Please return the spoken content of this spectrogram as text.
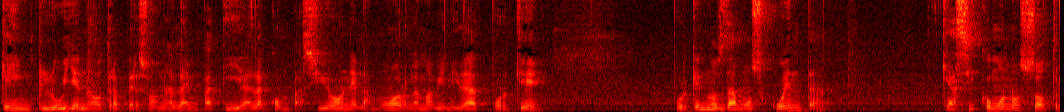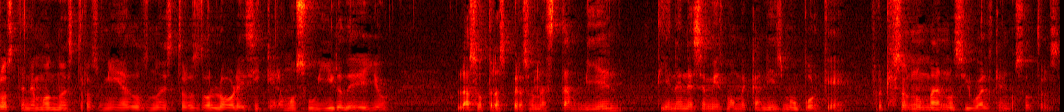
que incluyen a otra persona, la empatía, la compasión, el amor, la amabilidad. ¿Por qué? Porque nos damos cuenta que así como nosotros tenemos nuestros miedos, nuestros dolores y queremos huir de ello, las otras personas también tienen ese mismo mecanismo. ¿Por qué? Porque son humanos igual que nosotros.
